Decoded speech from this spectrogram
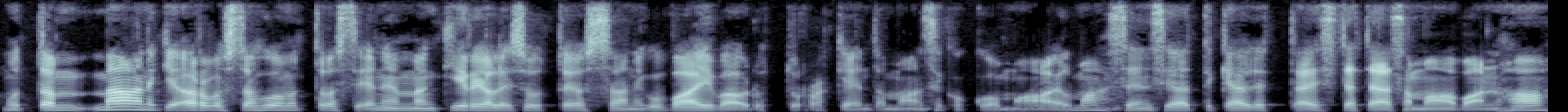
mutta mä ainakin arvostan huomattavasti enemmän kirjallisuutta, jossa on niin kuin vaivauduttu rakentamaan se koko maailma, sen sijaan, että käytettäisiin tätä samaa vanhaa.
